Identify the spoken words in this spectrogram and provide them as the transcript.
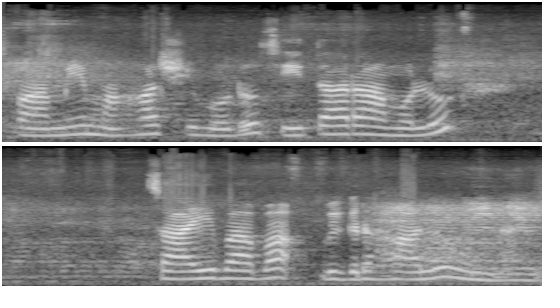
స్వామి మహాశివుడు సీతారాములు సాయిబాబా విగ్రహాలు ఉన్నాయి.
